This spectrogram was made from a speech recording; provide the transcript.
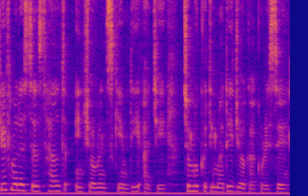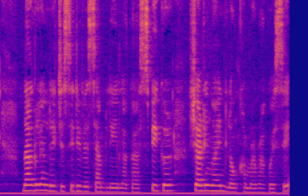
chief ministers health insurance scheme দি আজি চুমুকুটিমাটি যোগা কৰিছে নাগালেণ্ড লেজিছলেটিভ এছেম্বলি এলেকা স্পীকাৰ শ্বাৰিঙাইন লংখামাৰ পৰা কৈছে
